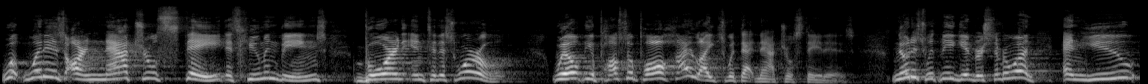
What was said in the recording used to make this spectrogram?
What, what is our natural state as human beings born into this world? Well, the Apostle Paul highlights what that natural state is. Notice with me again, verse number one. And you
